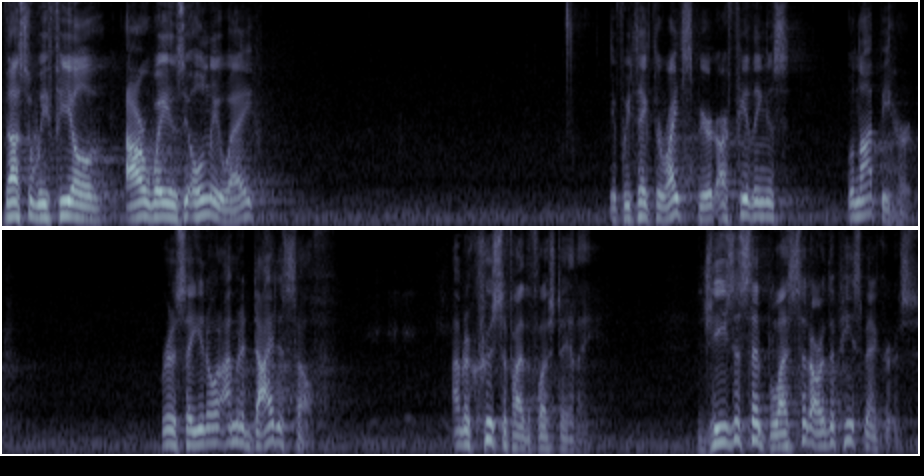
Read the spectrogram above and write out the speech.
Thus, when we feel our way is the only way, if we take the right spirit, our feelings will not be hurt. We're going to say, you know what? I'm going to die to self. I'm going to crucify the flesh daily. Jesus said, Blessed are the peacemakers.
